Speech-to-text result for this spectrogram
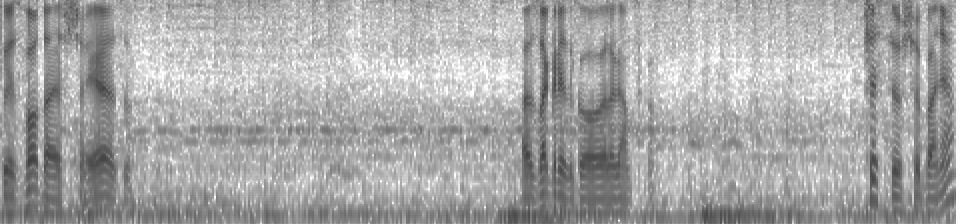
Tu jest woda jeszcze, Jezu. Ale zagryzł go elegancko. Wszyscy już chyba, nie?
